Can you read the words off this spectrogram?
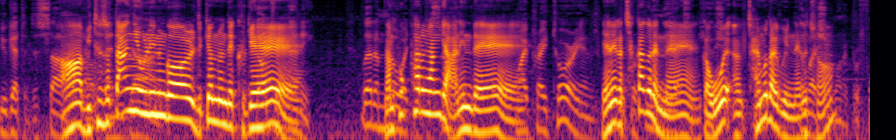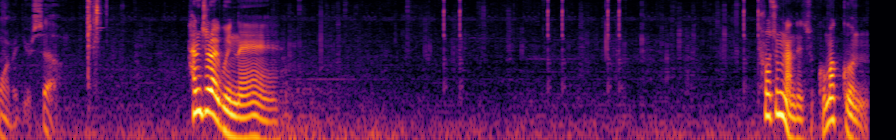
You get to decide. 아 밑에서 땅이. 울리는 걸 느꼈는데 그게 난 폭발을 한 게. 아닌데 얘네가 착각을 했네. 그러니까 오해 아, 잘못 알고 있네, 그렇죠? want to perform it yourself. 한 줄 알고 있네. 풀어주면 안 되지. 고맙군.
